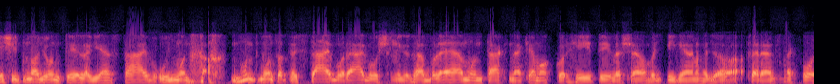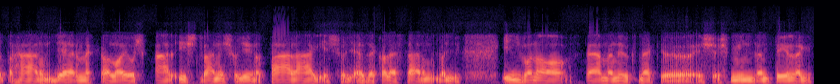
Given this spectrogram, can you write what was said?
és itt nagyon tényleg ilyen száj, úgymond mond, mondhatni, hogy szájborágosan igazából elmondták nekem akkor 7 évesen, hogy igen, hogy a Ferencnek volt a három gyermeke, a Lajos Pál István, és hogy én a Pálág, és hogy ezek a leszárm, vagy így van a felmenőknek, és, és minden tényleg.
